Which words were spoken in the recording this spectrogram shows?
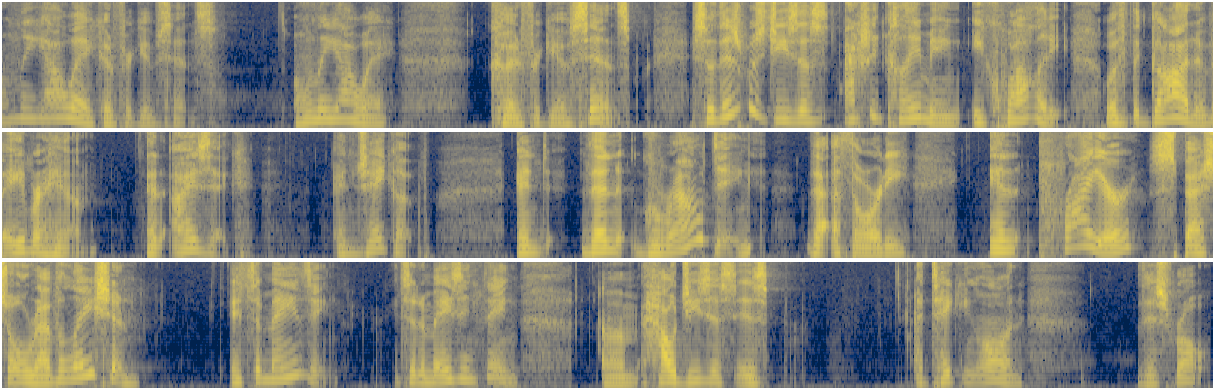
only Yahweh could forgive sins. Only Yahweh could forgive sins. So this was Jesus actually claiming equality with the God of Abraham and Isaac and Jacob, and then grounding that authority in prior special revelation. It's amazing. It's an amazing thing um, how Jesus is taking on this role.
